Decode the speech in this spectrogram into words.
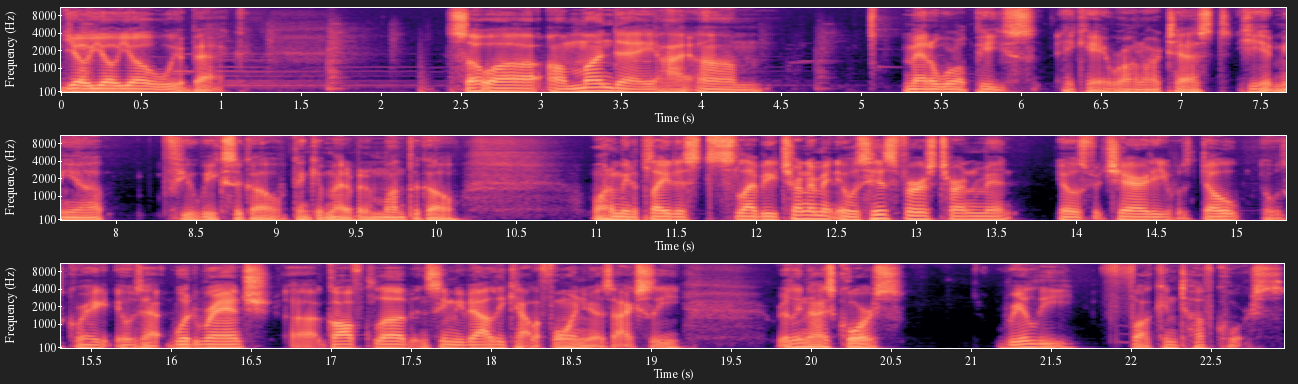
Yo, yo, yo, we're back. So uh, on Monday, I um, Metta World Peace, aka Ron Artest. He hit me up a few weeks ago. I think it might have been a month ago. Wanted me to play this celebrity tournament. It was his first tournament. It was for charity. It was dope. It was great. It was at Wood Ranch uh, Golf Club in Simi Valley, California. It's actually really nice course. Really fucking tough course.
